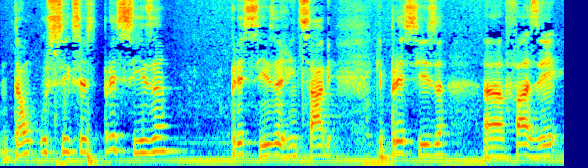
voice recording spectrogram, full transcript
Então o Sixers precisa, precisa, a gente sabe que precisa uh, fazer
